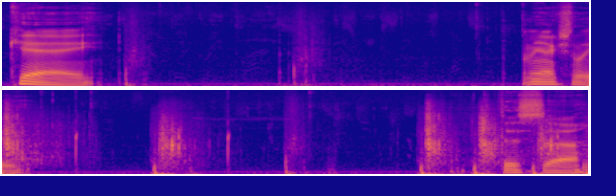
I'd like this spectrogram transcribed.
Okay. Let me actually this uh,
